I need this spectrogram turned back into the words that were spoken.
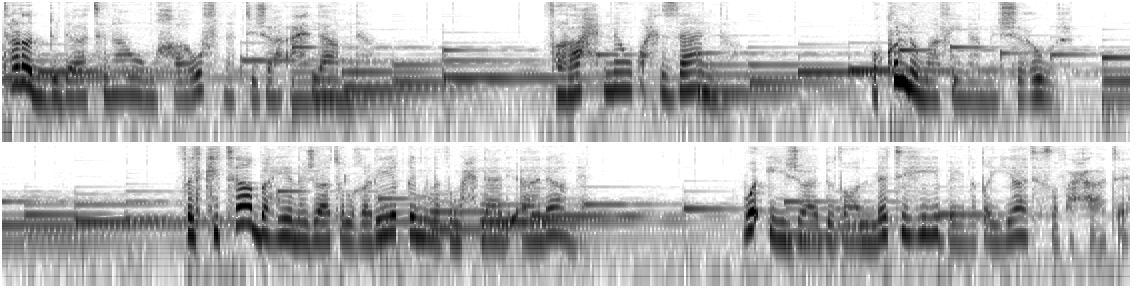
تردداتنا ومخاوفنا تجاه أحلامنا فرحنا وأحزاننا وكل ما فينا من شعور. فالكتابة هي نجاة الغريق من أضمحلال آلامه وإيجاد ضالته بين طيات صفحاته.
